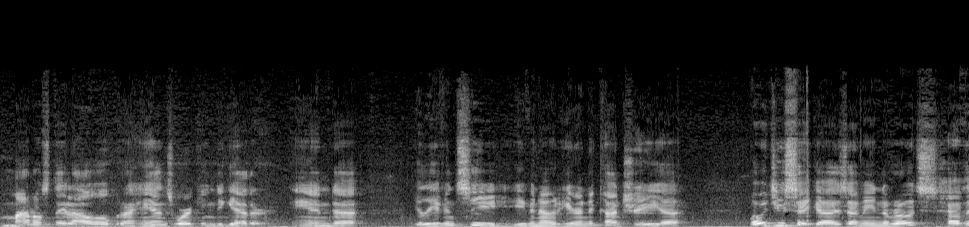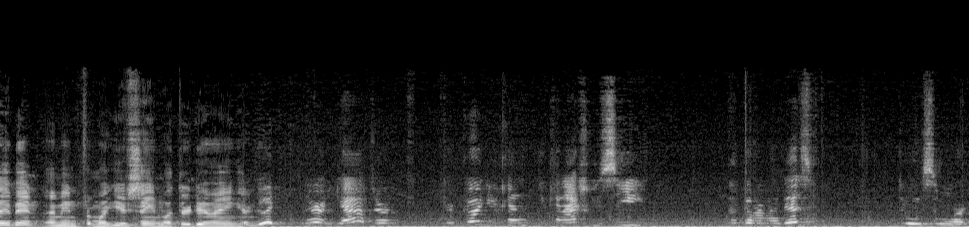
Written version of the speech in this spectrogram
manos de la obra, hands working together. And uh, you'll even see, even out here in the country, uh, what would you say, guys? I mean, the roads, how have they been? I mean, from what you've seen, what they're doing? They're good. They're, yeah, they're, they're good. You can, you can actually see the government is doing some work.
